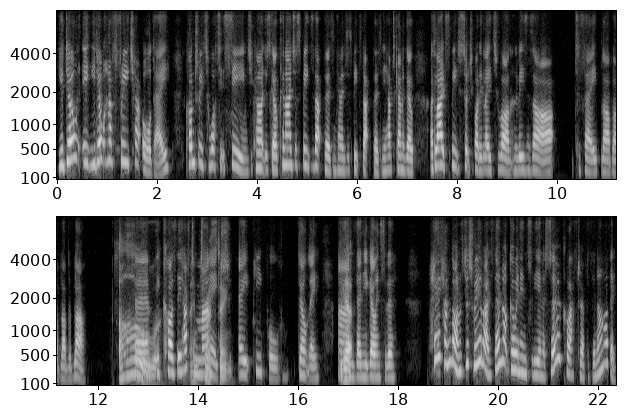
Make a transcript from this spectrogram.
You don't you don't have free chat all day. Contrary to what it seems, you can't just go, Can I just speak to that person? Can I just speak to that person? You have to kind of go, I'd like to speak to such a body later on, and the reasons are to say blah blah blah blah blah. Oh, um, because they have to manage eight people, don't they? And Yeah. then you go into the. Hey, hang on! I've just realised they're not going into the inner circle after everything, are they?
